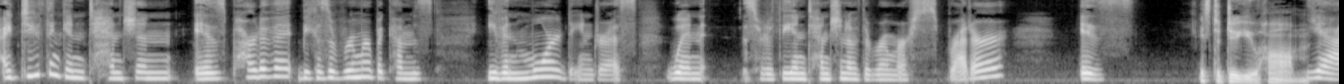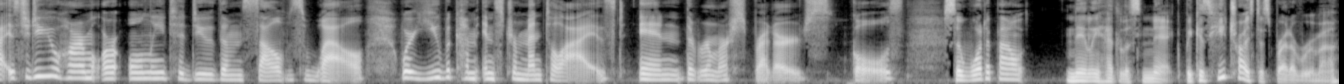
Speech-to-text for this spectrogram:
I do think intention is part of it because a rumor becomes even more dangerous when sort of the intention of the rumor spreader is is to do you harm. Yeah, is to do you harm or only to do themselves well, where you become instrumentalized in the rumor spreader's goals. So what about nearly headless Nick? Because he tries to spread a rumor.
